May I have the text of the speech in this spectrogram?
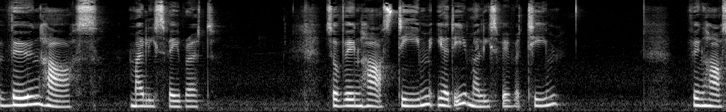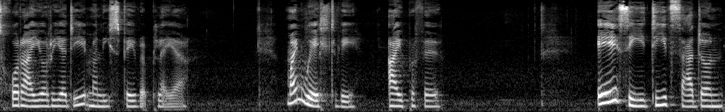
Fy nghas, my least favourite. So fy nghas dîm i ydi, my least favourite team. Fy nghas chwaraewr i ydi, my least favourite player. Mae'n well to fi. I prefer. Es i dydd sadwn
